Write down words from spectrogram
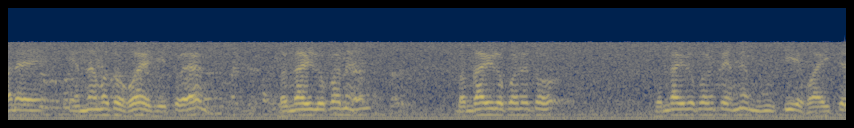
અને એમનામાં તો હોય જ, એ તો એમ. બંગાળી લોકોને બંગાળી લોકોને તો, બંગાળી લોકોને તો એમને મૂર્તિ હોય છે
